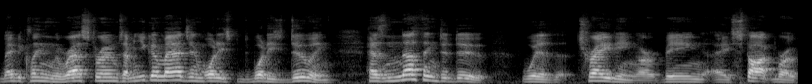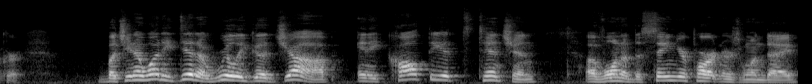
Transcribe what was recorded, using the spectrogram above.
maybe cleaning the restrooms. I mean, you can imagine what he's what he's doing has nothing to do with trading or being a stockbroker. But you know what? He did a really good job, and he caught the attention of one of the senior partners one day.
